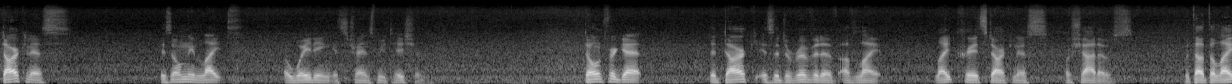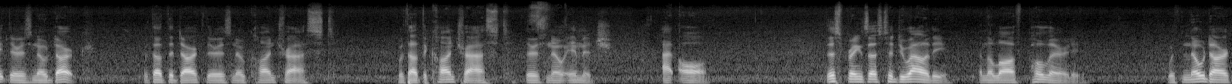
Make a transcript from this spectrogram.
Darkness is only light awaiting its transmutation. Don't forget the dark is a derivative of light. Light creates darkness or shadows. Without the light, there is no dark. Without the dark, there is no contrast. Without the contrast, there is no image at all. This brings us to duality and the law of polarity. With no dark,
